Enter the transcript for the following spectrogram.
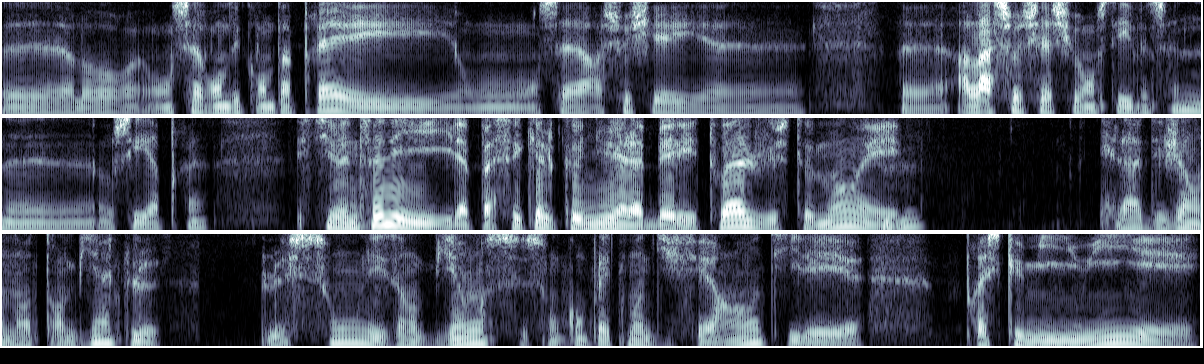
Euh, alors, on s'est rendu compte après et on, s'est associé à l'association Stevenson aussi après. Stevenson, il, a passé quelques nuits à la Belle Étoile justement, et, et là déjà on entend bien que le le son, les ambiances sont complètement différentes. Il est euh, presque minuit et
